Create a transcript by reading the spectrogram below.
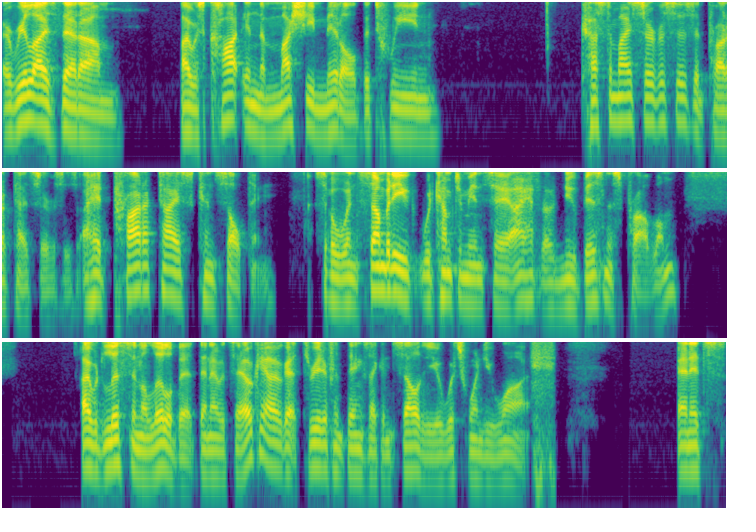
I realized that um, I was caught in the mushy middle between customized services and productized services. I had productized consulting. So when somebody would come to me and say, I have a new business problem, I would listen a little bit. Then I would say, okay, I've got three different things I can sell to you. Which one do you want? And it's,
